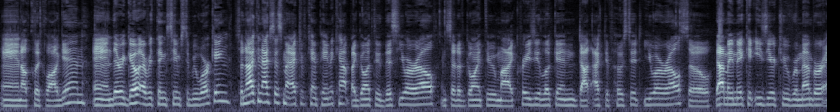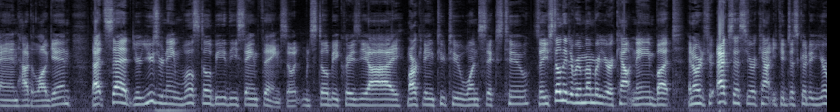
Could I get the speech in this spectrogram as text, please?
And and I'll click login. And there we go. Everything seems to be working. So now I can access my ActiveCampaign account by going through this URL instead of going through my crazy looking .activehosted URL so that may make it easier to remember and how to log in. That said your username will still be the same thing. So it would still be crazy eye marketing 22162 so you still need to remember your account name but in order to access your account you could just go to your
